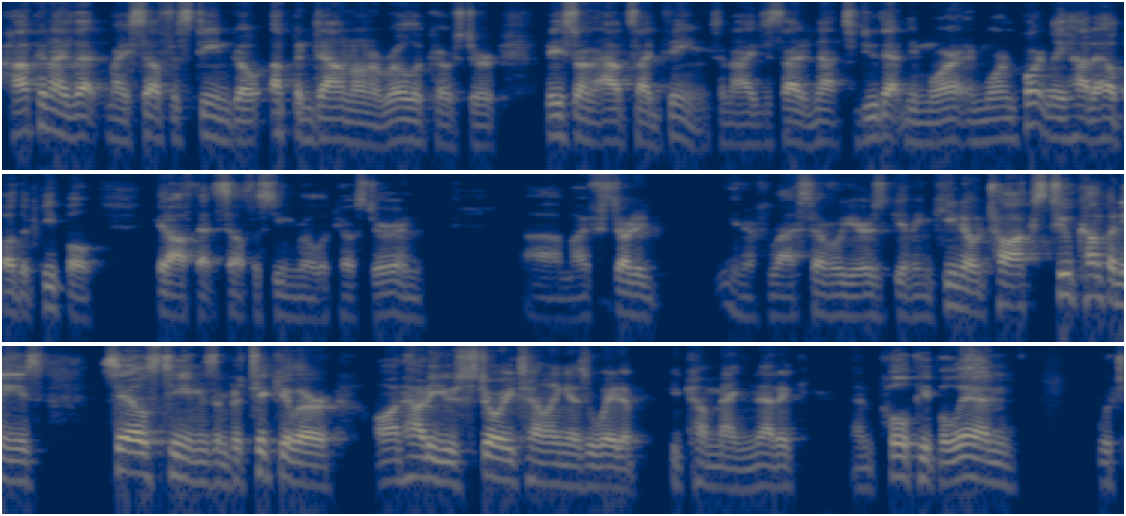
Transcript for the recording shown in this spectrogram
How can I let my self esteem go up and down on a roller coaster based on outside things? And I decided not to do that anymore. And more importantly, how to help other people get off that self esteem roller coaster. And um, I've started, you know, for the last several years giving keynote talks to companies, sales teams in particular, on how to use storytelling as a way to become magnetic and pull people in, which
